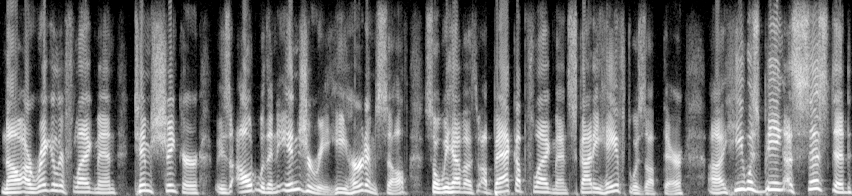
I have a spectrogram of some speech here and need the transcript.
now our regular flagman Tim Schinker is out with an injury he hurt himself so we have a, a backup flagman Scotty Haft was up there. Uh, he was being assisted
